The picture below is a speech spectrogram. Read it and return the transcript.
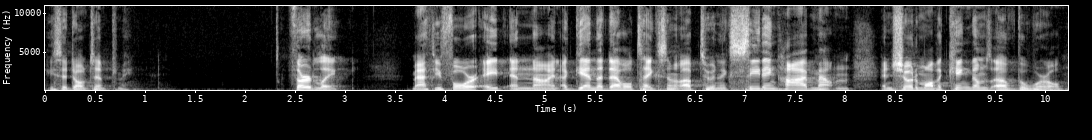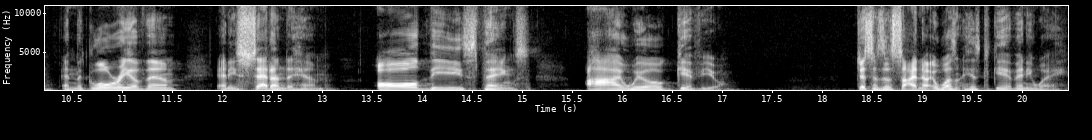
He said, Don't tempt me. Thirdly, Matthew 4, 8, and 9. Again, the devil takes him up to an exceeding high mountain and showed him all the kingdoms of the world and the glory of them. And he said unto him, All these things I will give you. Just as a side note, it wasn't his to give anyway.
